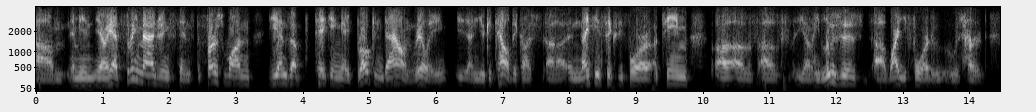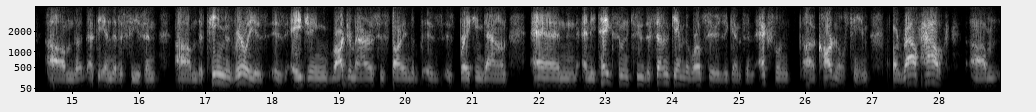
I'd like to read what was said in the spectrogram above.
Um, I mean, you know, he had three managing stints. The first one, he ends up taking a broken down, really, and you could tell because uh, in 1964, a team uh, of, of, you know, he loses uh, Whitey Ford, who, who was hurt. Um, the, at the end of the season, um, the team really is is aging. Roger Maris is starting to is, is breaking down, and and he takes them to the seventh game of the World Series against an excellent uh, Cardinals team. But Ralph Houk um,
